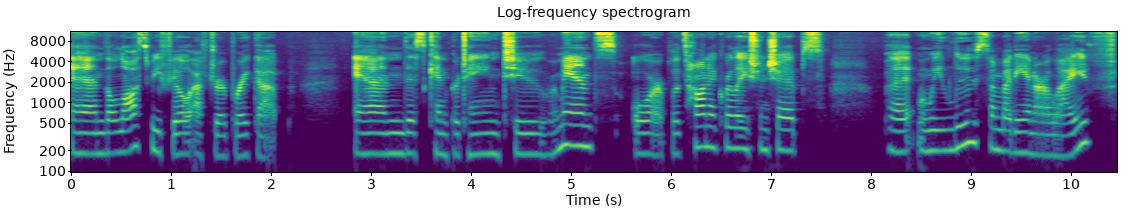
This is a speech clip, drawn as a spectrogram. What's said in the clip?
and the loss we feel after a breakup. And this can pertain to romance or platonic relationships. But when we lose somebody in our life,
